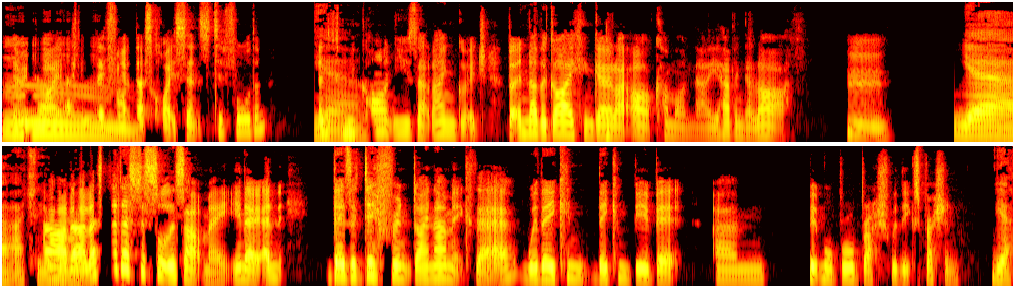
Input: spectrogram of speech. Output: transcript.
They're a guy. I think they Mm. find that's quite sensitive for them, and so you can't use that language. But another guy can go like, "Oh, come on now, you're having a laugh." Hmm. Yeah, actually. you're Ah, no, let's let's just sort this out, mate. You know, and there's a different dynamic there where they can they can be a bit um bit more broad brush with the expression Yes.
